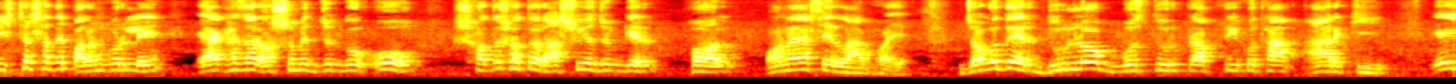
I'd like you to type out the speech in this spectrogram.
নিষ্ঠার সাথে পালন করলে এক হাজার অশ্বমেধ যজ্ঞ ও শত শত রাষ্ট্রীয় যজ্ঞের ফল অনায়াসে লাভ হয়। জগতের দুর্লভ বস্তুর প্রাপ্তির কথা আর কি? এই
